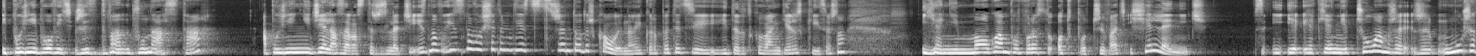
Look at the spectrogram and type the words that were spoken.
I później było, wiecie, że jest 12, a później niedziela zaraz też zleci i znowu, i znowu 7 jest rzędu do szkoły, no i korepetycje i dodatkowo angielski i coś tam. I ja nie mogłam po prostu odpoczywać i się lenić. I jak ja nie czułam, że, że muszę,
